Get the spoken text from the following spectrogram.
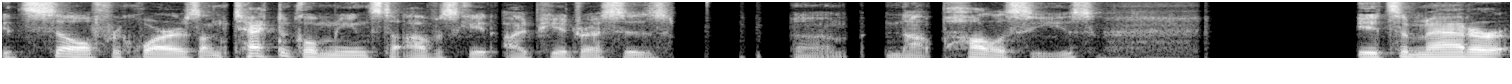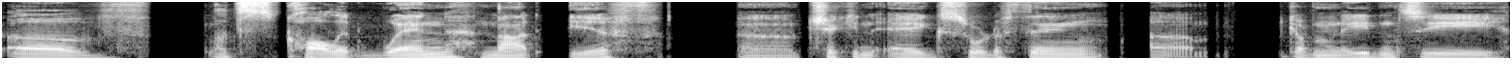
itself requires on technical means to obfuscate IP addresses, um, not policies, it's a matter of let's call it when, not if, uh, chicken egg sort of thing. Um, government agency,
